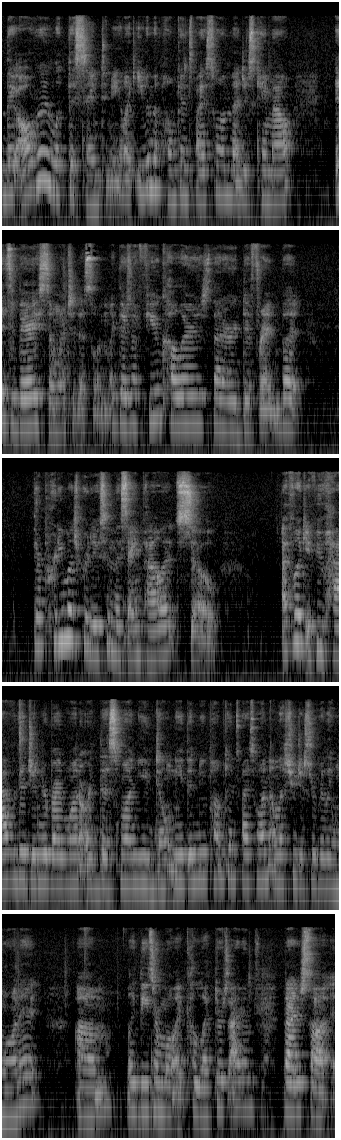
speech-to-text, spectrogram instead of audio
they all really look the same to me. Like even the pumpkin spice one that just came out it's very similar to this one. Like there's a few colors that are different but they're pretty much producing the same palette. So I feel like if you have the gingerbread one or this one you don't need the new pumpkin spice one unless you just really want it. Um, like these are more like collector's items but I just thought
